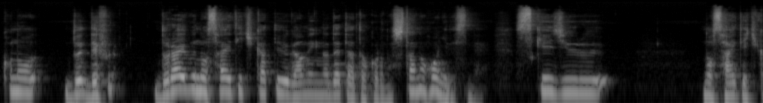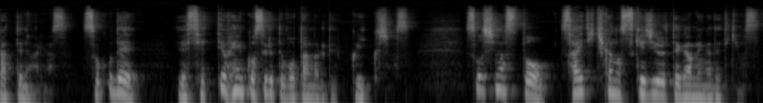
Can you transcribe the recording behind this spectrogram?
このデフドライブの最適化という画面が出たところの下の方にですね、スケジュールの最適化っていうのがあります。そこで、設定を変更するってボタンがあるのでクリックします。そうしますと、最適化のスケジュールって画面が出てきます。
